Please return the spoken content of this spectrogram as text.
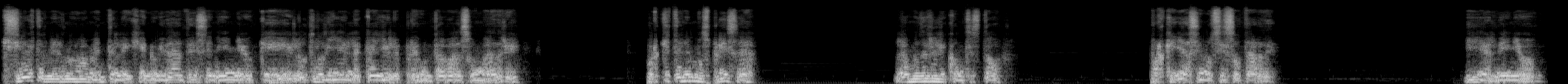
Quisiera tener nuevamente la ingenuidad de ese niño que el otro día en la calle le preguntaba a su madre, ¿por qué tenemos prisa? La madre le contestó, porque ya se nos hizo tarde. Y el niño,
